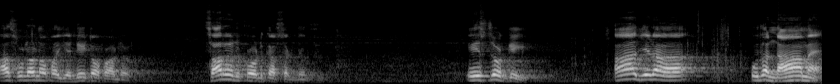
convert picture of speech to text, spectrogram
ਆ 16 9 ਪਾਈ ਹੈ ਡੇਟ ਆਫ ਆਰਡਰ ਸਾਰੇ ਰਿਕਾਰਡ ਕਰ ਸਕਦੇ ਤੁਸੀਂ। ਇਸ ਤੋਂ ਅੱਗੇ, ਆ ਜਿਹੜਾ ਉਹਦਾ ਨਾਮ ਹੈ।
